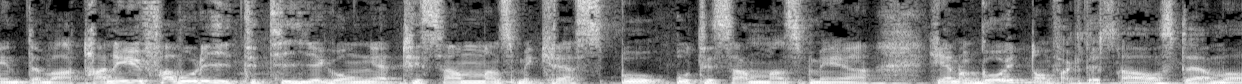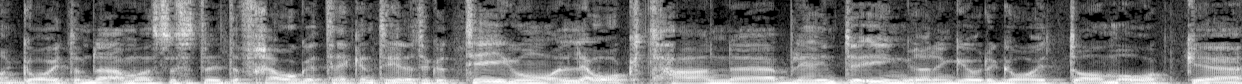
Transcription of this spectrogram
inte vart. Han är ju favorit till tio gånger, tillsammans med Crespo och tillsammans med Henok Goitom faktiskt. Ja, stämmer. Goitom där måste sätta lite frågetecken till. Jag tycker 10 gånger är lågt. Han eh, blir inte yngre än gode Goitom och eh,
